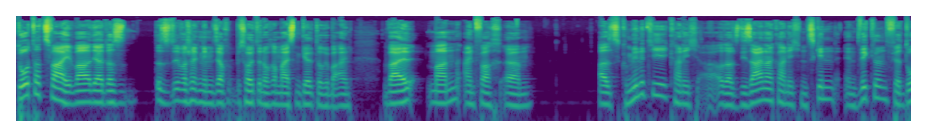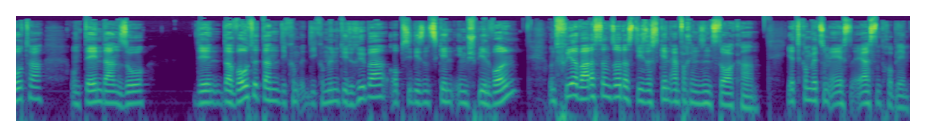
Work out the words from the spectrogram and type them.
Dota 2 war ja das, das wahrscheinlich nehmen sie auch bis heute noch am meisten Geld darüber ein, weil man einfach ähm, als Community kann ich oder als Designer kann ich einen Skin entwickeln für Dota und den dann so Den, da votet dann die, die Community drüber, ob sie diesen Skin im Spiel wollen. Und früher war das dann so, dass dieser Skin einfach in den Store kam. Jetzt kommen wir zum ersten, ersten Problem.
